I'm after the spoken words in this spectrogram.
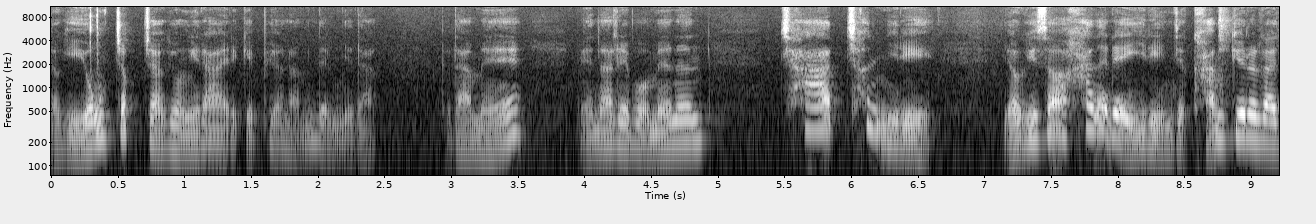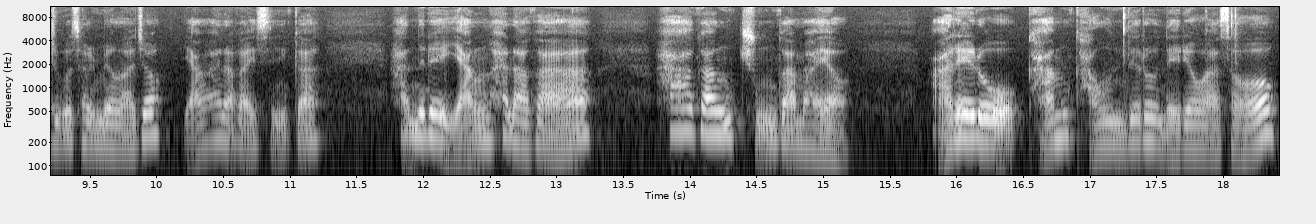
여기 용적 작용이라 이렇게 표현하면 됩니다. 그 다음에 맨 아래 보면은 차천일이 여기서 하늘의 일이 이제 감기를 가지고 설명하죠. 양 하나가 있으니까 하늘의 양 하나가 하강 중감하여 아래로 감 가운데로 내려와서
